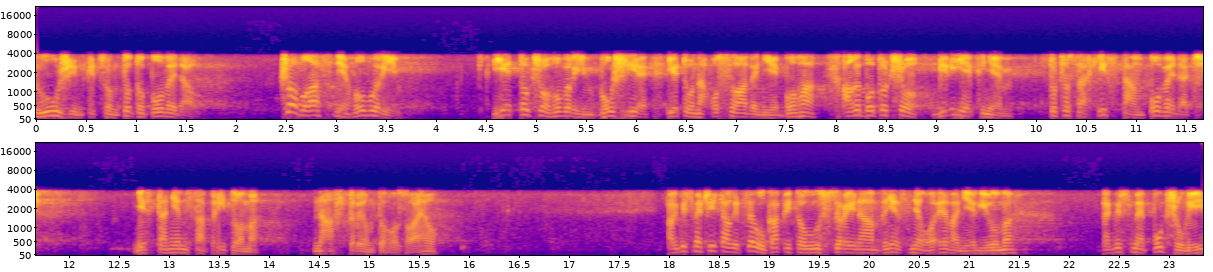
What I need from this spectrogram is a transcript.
slúžim, keď som toto povedal? Čo vlastne hovorím? Je to, čo hovorím Božie, je to na oslávenie Boha? Alebo to, čo vyrieknem, to, čo sa chystám povedať, nestanem sa pritom nástrojom toho zlého? Ak by sme čítali celú kapitolu, z ktorej nám dnes znelo Evangelium, tak by sme počuli,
